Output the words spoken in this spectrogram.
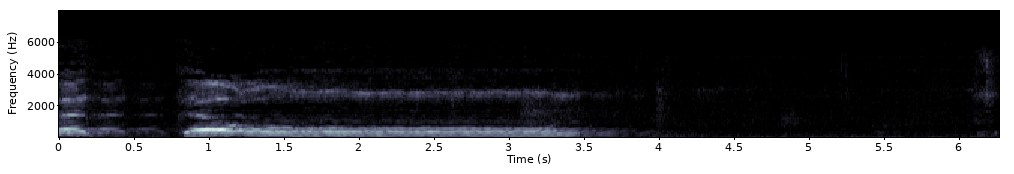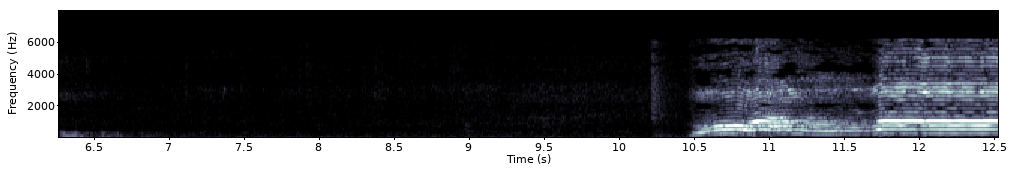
يتفكرون. هو الله.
